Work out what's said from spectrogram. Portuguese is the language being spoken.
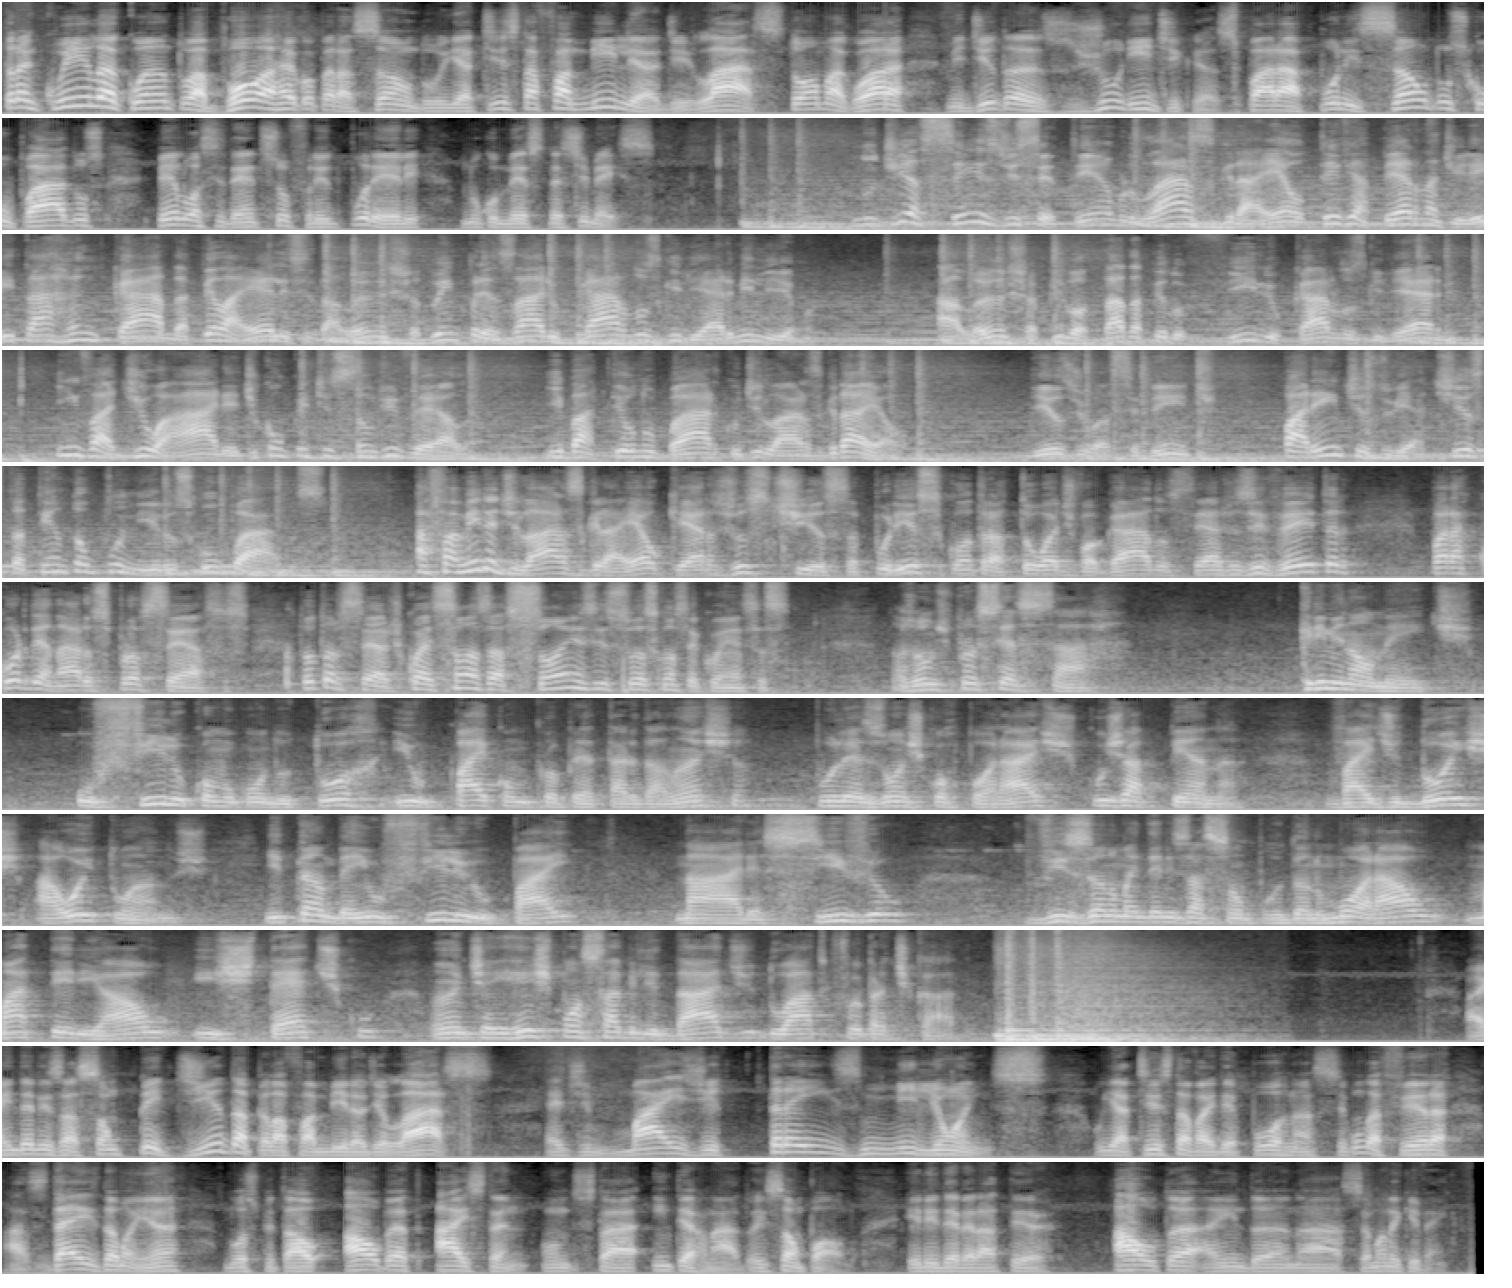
Tranquila quanto à boa recuperação do iatista, a família de Lars toma agora medidas jurídicas para a punição dos culpados pelo acidente sofrido por ele no começo deste mês. No dia 6 de setembro, Lars Grael teve a perna direita arrancada pela hélice da lancha do empresário Carlos Guilherme Lima. A lancha, pilotada pelo filho Carlos Guilherme, invadiu a área de competição de vela e bateu no barco de Lars Grael. Desde o acidente, parentes do iatista tentam punir os culpados. A família de Lars Grael quer justiça, por isso contratou o advogado Sérgio Ziveiter para coordenar os processos. Doutor Sérgio, quais são as ações e suas consequências? Nós vamos processar criminalmente o filho como condutor e o pai como proprietário da lancha por lesões corporais, cuja pena vai de 2 a 8 anos. E também o filho e o pai na área civil visando uma indenização por dano moral, material e estético ante a irresponsabilidade do ato que foi praticado. A indenização pedida pela família de Lars é de mais de 3 milhões. O iatista vai depor na segunda-feira, às 10 da manhã, no Hospital Albert Einstein, onde está internado, em São Paulo. Ele deverá ter alta ainda na semana que vem.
